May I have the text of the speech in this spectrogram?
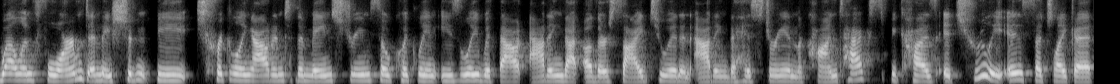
well informed and they shouldn't be trickling out into the mainstream so quickly and easily without adding that other side to it and adding the history and the context because it truly is such like a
